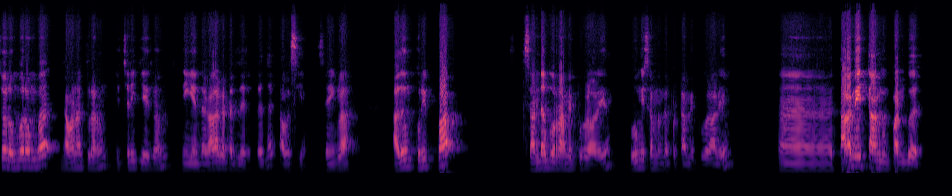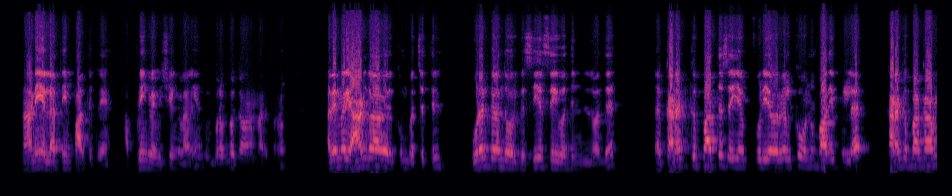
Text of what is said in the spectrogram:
ஸோ ரொம்ப ரொம்ப கவனத்துடனும் எச்சரிக்கையுடனும் நீங்க இந்த காலகட்டத்தில் இருக்கிறது அவசியம். சரிங்களா? அதுவும் குறிப்பா சண்டை போடுற அமைப்புகளாலையும் பூமி சம்பந்தப்பட்ட அமைப்புகளாலையும் தலைமை தாங்கும் பண்பு நானே எல்லாத்தையும் பார்த்துக்கிறேன் அப்படிங்கிற விஷயங்களாலையும் ரொம்ப ரொம்ப கவனமா இருக்கணும். அதே மாதிரி ஆண்களாக இருக்கும் பட்சத்தில் உடன் பிறந்தோருக்கு சீர் செய்வதில் வந்து கணக்கு பார்த்து செய்யக்கூடியவர்களுக்கு ஒன்றும் பாதிப்பு இல்லை. கணக்கு பார்க்காம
